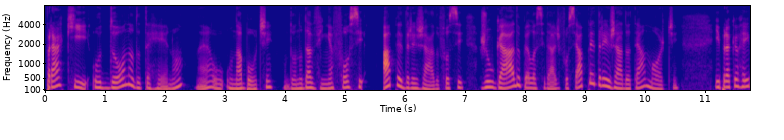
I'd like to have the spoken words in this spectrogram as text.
para que o dono do terreno, né, o, o Nabote, o dono da vinha, fosse apedrejado, fosse julgado pela cidade, fosse apedrejado até a morte, e para que o rei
